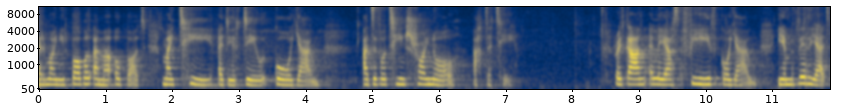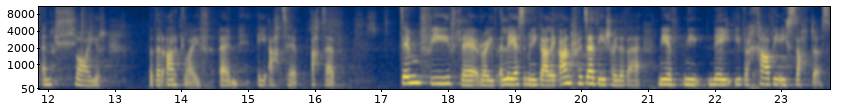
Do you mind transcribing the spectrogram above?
er mwyn i'r bobl yma wybod mae ti ydy'r Dyw go iawn a dy fod ti'n troi nôl at y ti. Roedd gan Elias ffydd go iawn i ymddiried yn lloer byddai'r arglaidd yn ei ateb. ateb. Dim ffydd lle roedd Elias yn mynd i gael ei anrhydeddu trwy ddefe neu i ddrechafu ei status,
